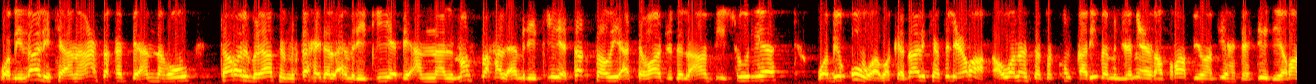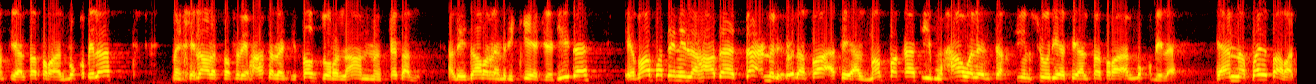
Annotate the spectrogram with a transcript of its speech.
وبذلك أنا أعتقد بأنه ترى الولايات المتحدة الأمريكية بأن المصلحة الأمريكية تقتضي التواجد الآن في سوريا وبقوة وكذلك في العراق، اولا ستكون قريبة من جميع الأطراف بما فيها تهديد إيران في الفترة المقبلة من خلال التصريحات التي تصدر الآن من قبل الإدارة الأمريكية الجديدة، إضافة إلى هذا دعم الحلفاء في المنطقة في محاولة لتقسيم سوريا في الفترة المقبلة، لأن سيطرة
